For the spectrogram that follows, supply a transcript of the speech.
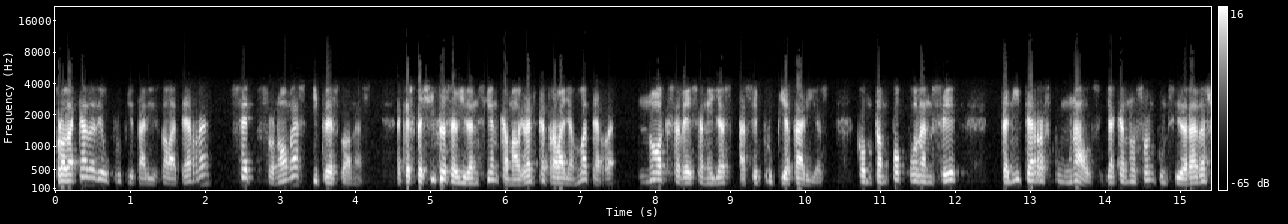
però de cada 10 propietaris de la terra, 7 són homes i 3 dones. Aquestes xifres evidencien que, malgrat que treballen la terra, no accedeixen elles a ser propietàries, com tampoc poden ser tenir terres comunals, ja que no són considerades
